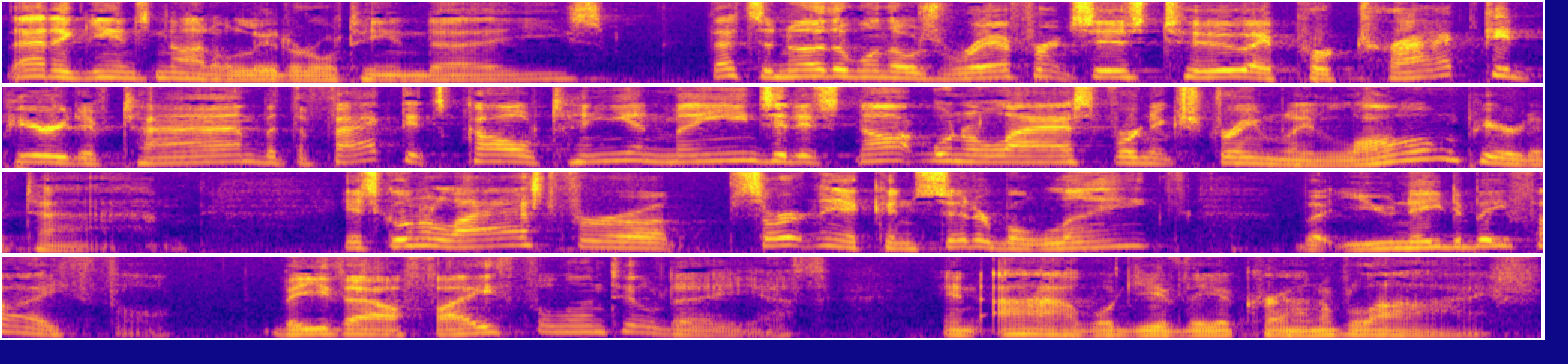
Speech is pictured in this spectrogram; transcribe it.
That again is not a literal 10 days. That's another one of those references to a protracted period of time, but the fact it's called 10 means that it's not going to last for an extremely long period of time. It's going to last for a, certainly a considerable length, but you need to be faithful. Be thou faithful until death, and I will give thee a crown of life.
